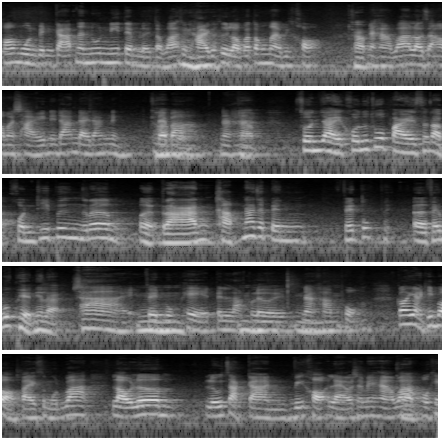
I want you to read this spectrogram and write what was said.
ข้อมูลเป็นกราฟนั่นนู่นนี่เต็มเลยแต่ว่าสุดท้ายอืมก็คือเราก็ต้องมาวิเคราะห์ ครับนะฮะว่าเราจะเอามาใช้ในด้านใดด้านหนึ่งครับได้บ้างผม นะครัฮะบส่วนใหญ่คนทั่วๆไปสำหรับคนที่เพิ่งเริ่มเปิดร้าน ครับ น่าจะเป็น Facebook เอ่อ Facebook Page นี่แหละ ใช่ อืม Facebook Page เป็นหลักเลยอืมนะครับผม ก็อย่างที่บอกไปสมมติว่าเราเริ่มรู้จักการวิเคราะห์แล้วใช่ไหมฮะว่าครับโอเค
